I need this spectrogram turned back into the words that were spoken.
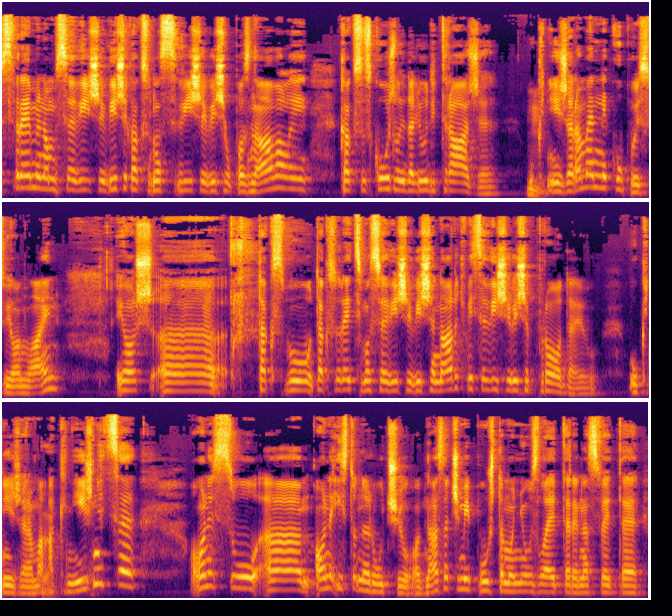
s vremenom se više i više, kako su nas više i više upoznavali, kako su skužili da ljudi traže u Hmm. knjižarama, ne kupuju svi online. Još, uh, tak, su, tak su recimo sve više i više narudžbi se više i više prodaju u knjižarama. A knjižnice, one su, um, one isto naručuju od nas, znači mi puštamo newslettere na sve te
